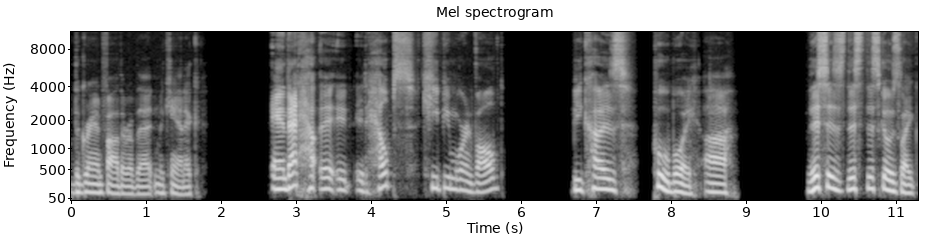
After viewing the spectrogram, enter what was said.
the grandfather of that mechanic, and that it it helps keep you more involved because oh boy, uh, this is this this goes like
